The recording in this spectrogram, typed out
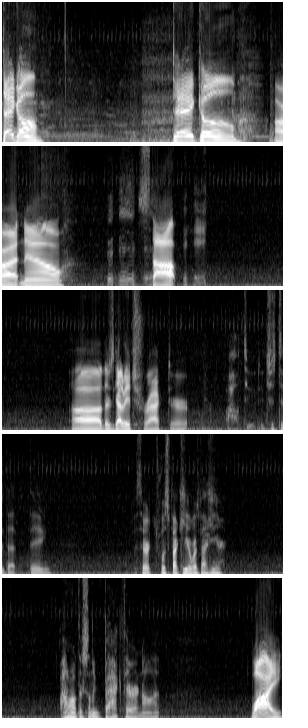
Daggum. Daggum. All right, now. Stop. Uh, there's got to be a tractor. Oh, dude, it just did that thing. Is there? What's back here? What's back here? I don't know if there's something back there or not. Why?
